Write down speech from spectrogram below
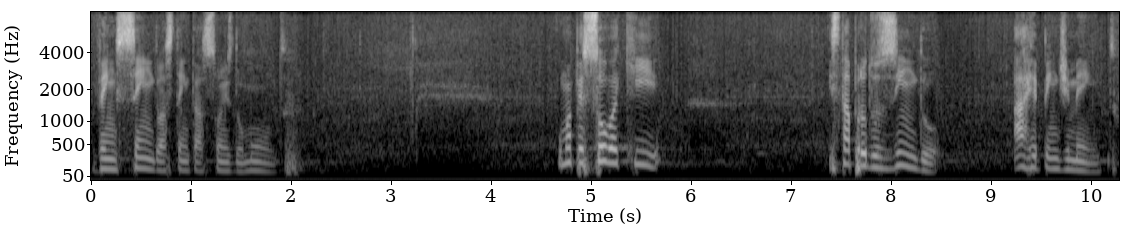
vencendo as tentações do mundo. Uma pessoa que está produzindo arrependimento,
